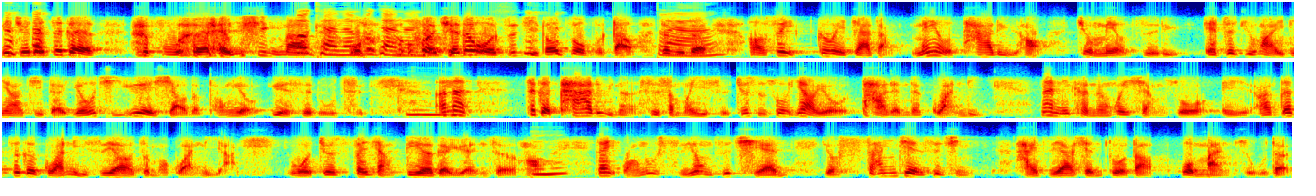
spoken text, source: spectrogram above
你觉得这个 符合人性吗？不可能。不可能，我觉得我自己都做不到，对不对？好，所以各位家长，没有他律哈，就没有自律。哎，这句话一定要记得，尤其越小的朋友越是如此。嗯、啊，那这个他律呢是什么意思？就是说要有大人的管理。那你可能会想说，哎啊，那这个管理是要怎么管理啊？我就分享第二个原则哈，在网络使用之前，有三件事情孩子要先做到或满足的。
